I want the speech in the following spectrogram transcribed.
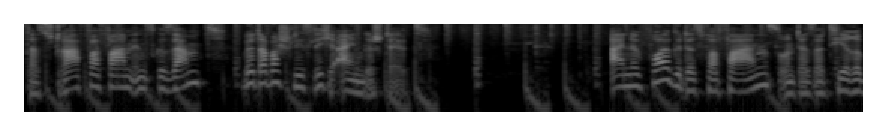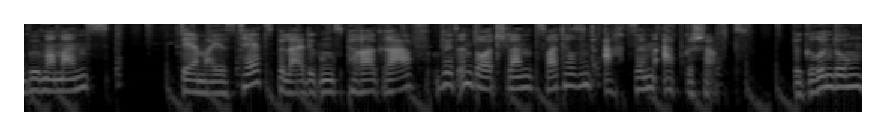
Das Strafverfahren insgesamt wird aber schließlich eingestellt. Eine Folge des Verfahrens und der Satire Böhmermanns der Majestätsbeleidigungsparagraf wird in Deutschland 2018 abgeschafft. Begründung,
